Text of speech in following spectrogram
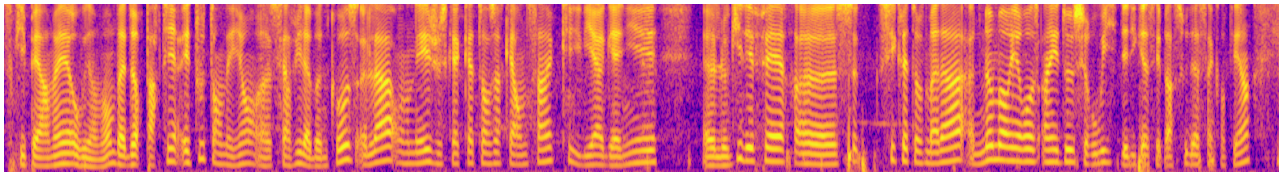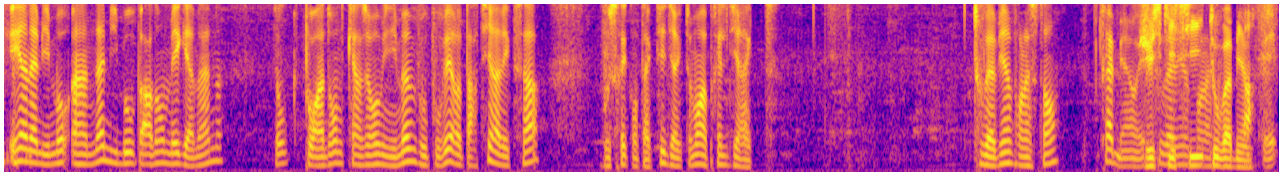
Ce qui permet au bout d'un moment bah, de repartir et tout en ayant euh, servi la bonne cause. Là, on est jusqu'à 14h45. Il y a gagné euh, le guide FR Se- Secret of Mana, No More Heroes 1 et 2 sur Wii, dédicacé par Suda51, et un Amiibo, un Amiibo pardon, Megaman. Donc pour un don de 15 euros minimum, vous pouvez repartir avec ça. Vous serez contacté directement après le direct. Tout va bien pour l'instant Très bien, oui. Jusqu'ici, tout va bien. Parfait.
